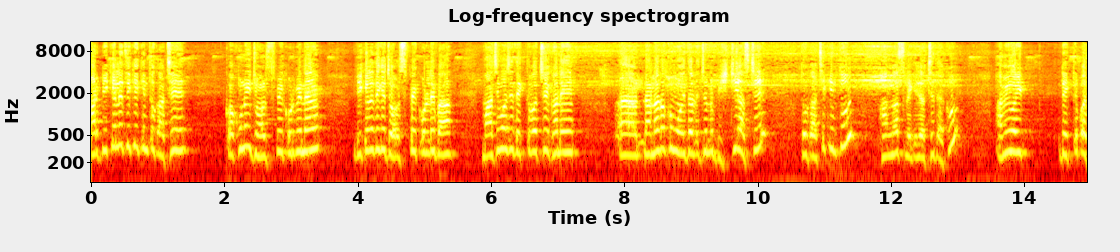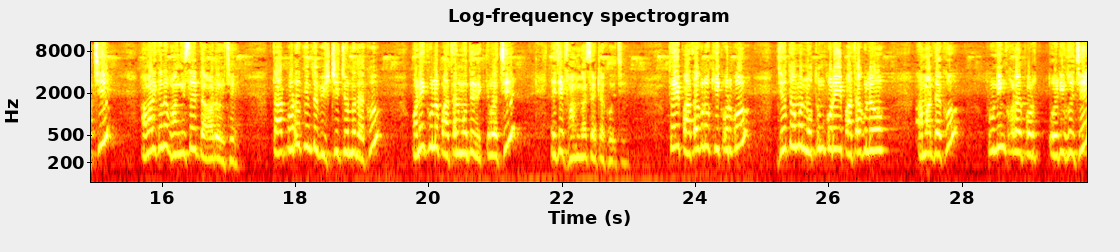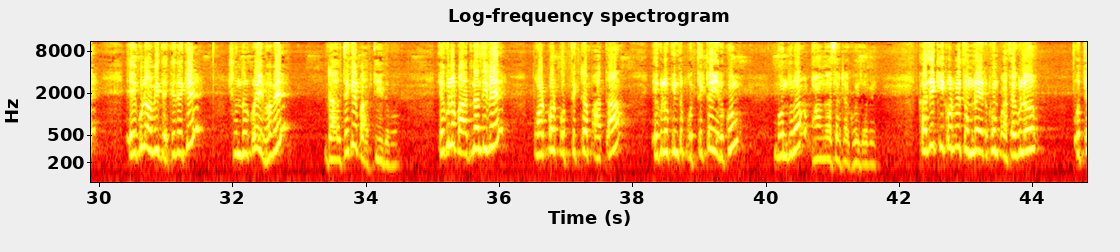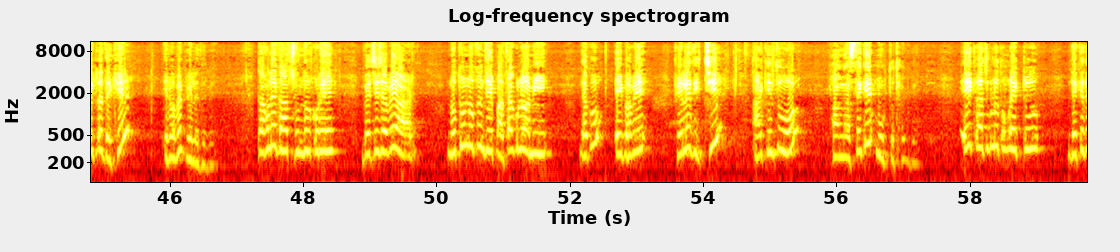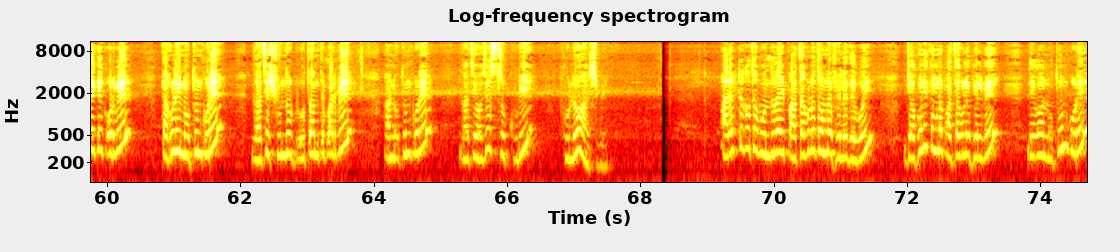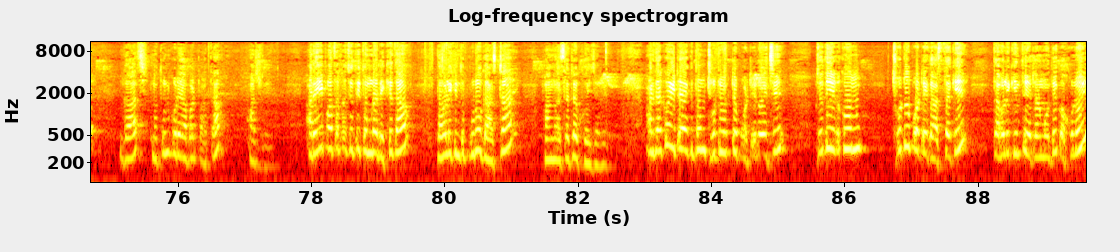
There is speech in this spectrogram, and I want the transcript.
আর বিকেলের দিকে কিন্তু গাছে কখনোই জল স্প্রে করবে না। বিকেলের দিকে জল স্প্রে করলে বা মাঝে মাঝে দেখতে পাচ্ছ এখানে নানা রকম ওয়েদারের জন্য বৃষ্টি আসছে। তো গাছে কিন্তু ফাঙ্গাস লেগে যাচ্ছে, দেখো। আমি ওই দেখতে পাচ্ছি, আমার এখানে ফাঙ্গিসাইড দেওয়া রয়েছে। তারপরেও কিন্তু বৃষ্টির জন্য, দেখো, অনেকগুলো পাতার মধ্যে দেখতে পাচ্ছি, এই যে ফাঙ্গাস অ্যাটাক হয়েছে। তো এই পাতাগুলো কি করব? যেহেতু আমার নতুন করে এই পাতাগুলো আমার, দেখো প্রুনিং করার পর তৈরি হয়েছে, এগুলো আমি দেখে দেখে সুন্দর করে এইভাবে ডাল থেকে বাদ দিয়ে দেবো। এগুলো বাদ না দিলে পরপর প্রত্যেকটা পাতা, এগুলো কিন্তু প্রত্যেকটাই এরকম বন্ধুরা, ফাঙ্গাস অ্যাটাক হয়ে যাবে। কাজে কি করবে তোমরা এরকম পাতাগুলো প্রত্যেকটা দেখে এভাবে ফেলে দেবে। তাহলে গাছ সুন্দর করে বেঁচে যাবে আর নতুন নতুন যে পাতাগুলো আমি, দেখো, এইভাবে ফেলে দিচ্ছি, আর কিন্তু ও ফাঙ্গাস থেকে মুক্ত থাকবে। এই কাজগুলো তোমরা একটু দেখে দেখে করবে, তাহলেই নতুন করে গাছের সুন্দর গ্রোথ আনতে পারবে, আর নতুন করে গাছে অজস্র কুড়ি ফুলও আসবে। আরেকটা কথা বন্ধুরা, এই পাতাগুলো তো আমরা ফেলে দেবই। যখনই তোমরা পাতাগুলো ফেলবে, দেখবা নতুন করে গাছ, নতুন করে আবার পাতা আসবে। আর এই পাতাটা যদি তোমরা রেখে দাও, তাহলে কিন্তু পুরো গাছটা ফাঙ্গাস অ্যাটাক হয়ে যাবে। আর দেখো, এটা একদম ছোট একটা পটে রয়েছে। যদি এরকম ছোট পটে গাছ থাকে, তাহলে কিন্তু এটার মধ্যে কখনোই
